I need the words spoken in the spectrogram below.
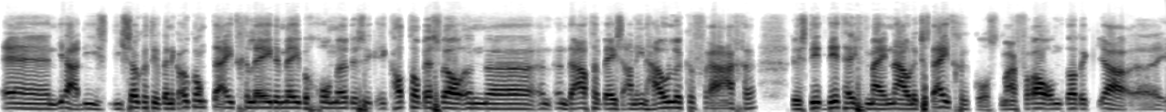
en ja, die, die Socrative ben ik ook al een tijd geleden mee begonnen. Dus ik, ik had al best wel een, uh, een, een, database aan inhoudelijke vragen. Dus dit, dit heeft mij nauwelijks tijd gekost. Maar vooral omdat ik ja, uh,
